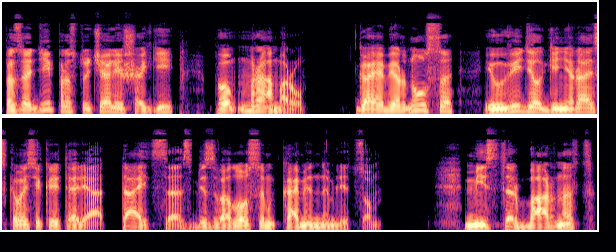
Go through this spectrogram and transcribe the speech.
Позади простучали шаги по мрамору. Гай обернулся и увидел генеральского секретаря, тайца с безволосым каменным лицом. «Мистер Барнард,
